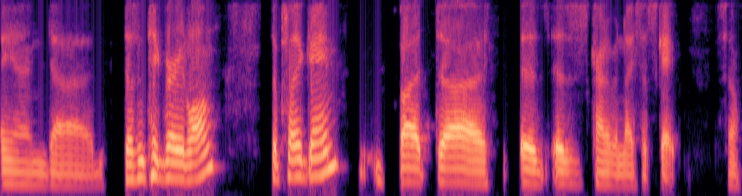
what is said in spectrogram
And uh doesn't take very long to play a game but uh is is kind of a nice escape. So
